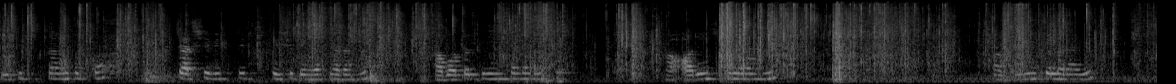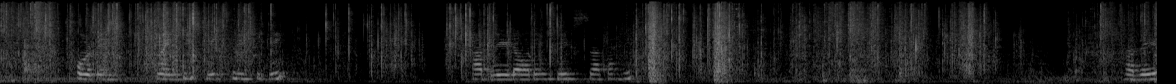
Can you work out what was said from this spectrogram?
फक्त आणि फक्त चारशे वीस फ्री शिपिंग असणार आहे. हा बॉटल ग्रीन कलर आहे हा ऑरेंज कलर आहे. हा ब्लू कलर आहे. Fourteen twenty six three shipping हा रेड ऑरेंज मिक्स जात आहे. हा रेड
